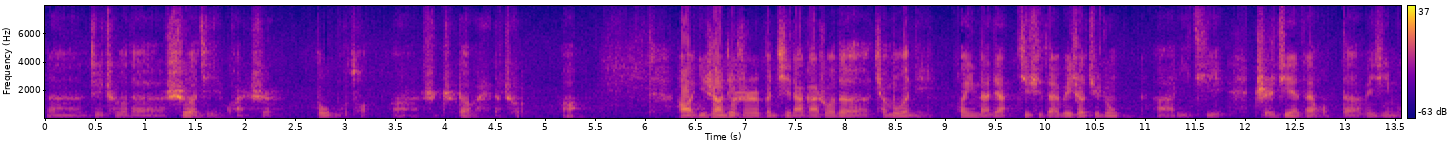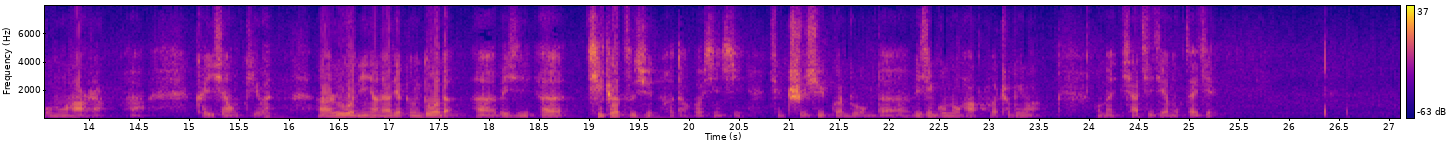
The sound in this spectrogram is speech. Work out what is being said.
嗯，这车的设计款式都不错啊，是值得买的车。好，以上就是本期大咖说的全部问题，欢迎大家继续在微社区中。啊，以及直接在我们的微信公众号上啊，可以向我们提问啊。如果您想了解更多的呃微信呃汽车资讯和导购信息，请持续关注我们的微信公众号和车评网。我们下期节目再见。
